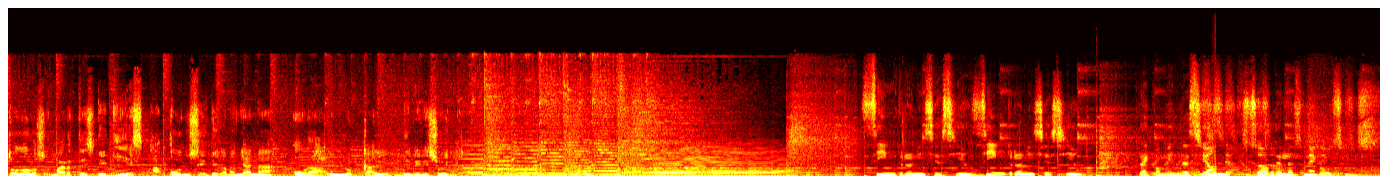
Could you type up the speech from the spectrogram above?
todos los martes de 10 a 11 de la mañana, hora local de Venezuela. Sincronización. Sincronización. Recomendación sobre los negocios.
